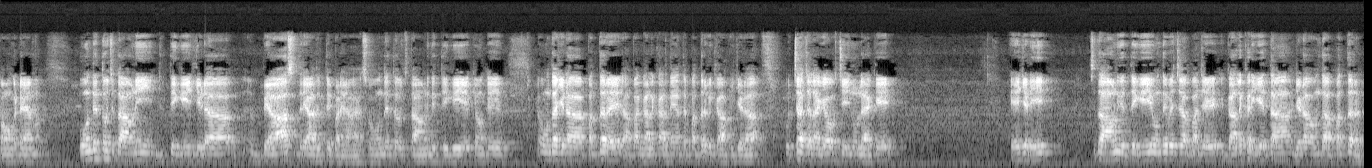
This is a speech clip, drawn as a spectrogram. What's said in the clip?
ਪੌਂਗ ਡੈਮ, ਉਹਦੇ ਤੋਂ ਚੇਤਾਵਨੀ ਦਿੱਤੀ ਗਈ, ਜਿਹੜਾ ਬਿਆਸ ਦਰਿਆ ਦੇ ਉੱਤੇ ਬਣਿਆ ਹੋਇਆ। ਸੋ ਉਹਦੇ ਤੋਂ ਚੇਤਾਵਨੀ ਦਿੱਤੀ ਗਈ ਹੈ, ਕਿਉਂਕਿ ਉਹਦਾ ਜਿਹੜਾ ਪੱਧਰ ਹੈ, ਆਪਾਂ ਗੱਲ ਕਰਦੇ ਹਾਂ, ਤੇ ਪੱਧਰ ਵੀ ਕਾਫੀ ਜਿਹੜਾ ਉੱਚਾ ਚਲਾ ਗਿਆ, ਉਸ ਚੀਜ਼ ਨੂੰ ਲੈ ਕੇ ਇਹ ਜਿਹੜੀ ਚੇਤਾਵਨੀ ਦਿੱਤੀ ਗਈ ਉਹਦੇ ਵਿੱਚ ਆਪਾਂ ਜੇ ਗੱਲ ਕਰੀਏ ਤਾਂ ਜਿਹੜਾ ਉਹਦਾ ਪੱਧਰ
